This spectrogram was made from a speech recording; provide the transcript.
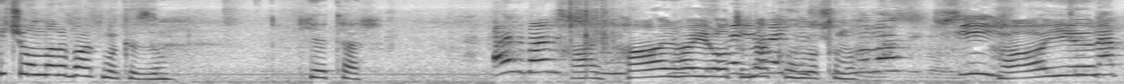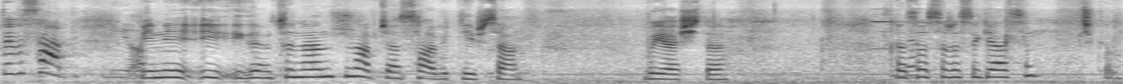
Hiç onlara bakma kızım. Yeter. Anne ben Hayır hayır hayır o tırnak koy bakımı. Şununla şey. Hayır. Tırnakları sabitliyor. Beni i- i- tırnağını ne yapacaksın sabitleyip sen bu yaşta. Kasa sırası gelsin çıkalım.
